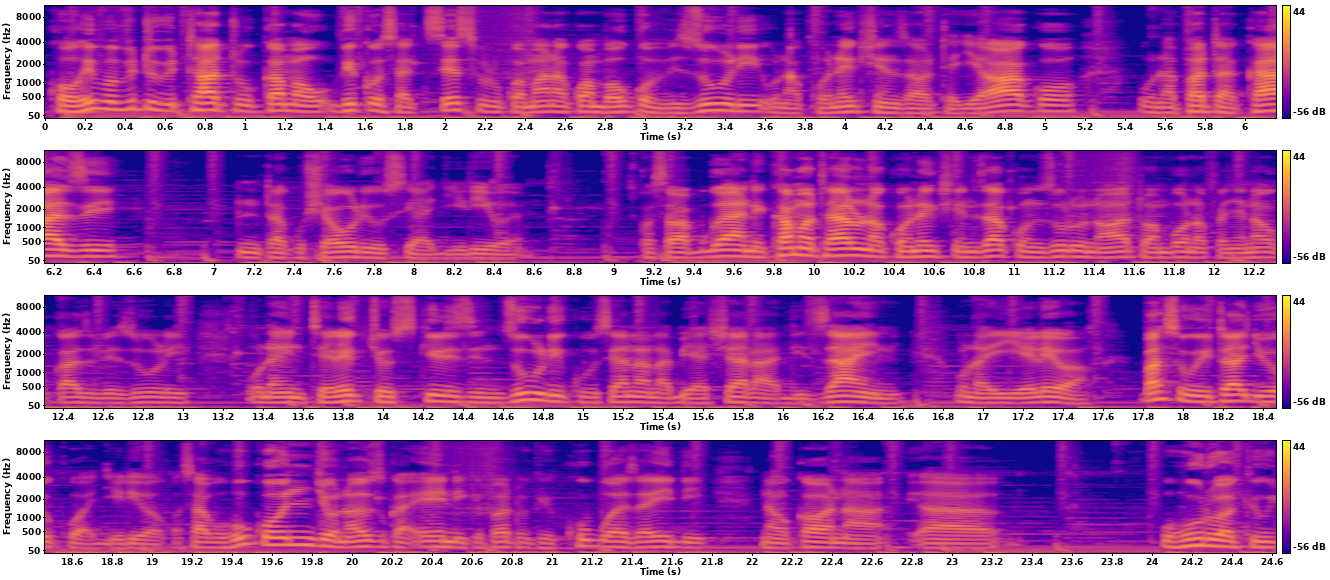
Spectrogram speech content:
Kwa hivyo vitu vitatu kama viko successful kwa maana kwamba uko vizuri una connections za wateja wako unapata kazi nitakushauri usiajiriwe kwa sababu gani? Kama tayari una connection zako nzuri na watu ambao unafanya nao kazi vizuri una intellectual skills nzuri kuhusiana na biashara ya design unaielewa basi uhitaji uwe kuajiriwa. Kwa sababu huko nje unaweza ukaeni kipato kikubwa zaidi na ukawa na uh, uhuru wa kiu,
